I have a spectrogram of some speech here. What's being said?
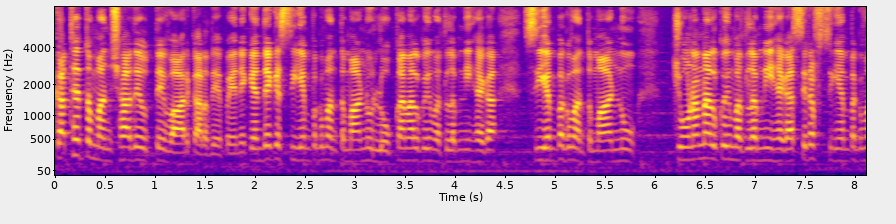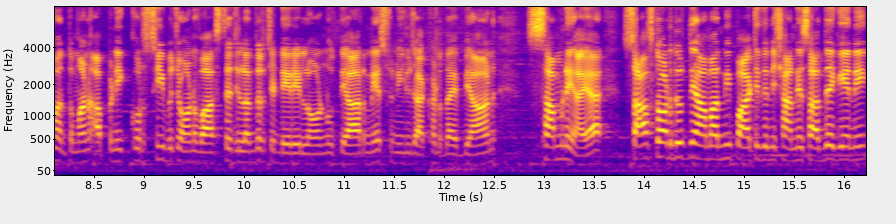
ਕਥਿਤ ਮਨਸ਼ਾ ਦੇ ਉੱਤੇ ਵਾਰ ਕਰਦੇ ਪਏ ਨੇ। ਕਹਿੰਦੇ ਕਿ ਸੀਐਮ ਭਗਵੰਤ ਮਾਨ ਨੂੰ ਲੋਕਾਂ ਨਾਲ ਕੋਈ ਮਤਲਬ ਨਹੀਂ ਹੈਗਾ, ਸੀਐਮ ਭਗਵੰਤ ਮਾਨ ਨੂੰ ਚੋਣਾਂ ਨਾਲ ਕੋਈ ਮਤਲਬ ਨਹੀਂ ਹੈਗਾ, ਸਿਰਫ ਸੀਐਮ ਭਗਵੰਤ ਮਾਨ ਆਪਣੀ ਕੁਰਸੀ ਬਚਾਉਣ ਵਾਸਤੇ ਜਲੰਧਰ 'ਚ ਡੇਰੇ ਲਾਉਣ ਨੂੰ ਤਿਆਰ ਨੇ। ਸੁਨੀਲ ਜਾਖੜ ਦਾ ਇਹ ਬਿਆਨ ਸਾਹਮਣੇ ਆਇਆ ਸਾਫ਼ ਤੌਰ ਦੇ ਉੱਤੇ ਆਮ ਆਦਮੀ ਪਾਰਟੀ ਦੇ ਨਿਸ਼ਾਨੇ ਸਾਧੇ ਗਏ ਨੇ।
